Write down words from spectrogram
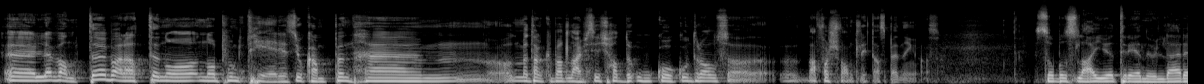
Eh, Levante, bare at nå, nå punkteres jo kampen. Eh, og med tanke på at Leipzig hadde OK kontroll, så da forsvant litt av spenninga. Altså. Soboslai gjør 3-0 der.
